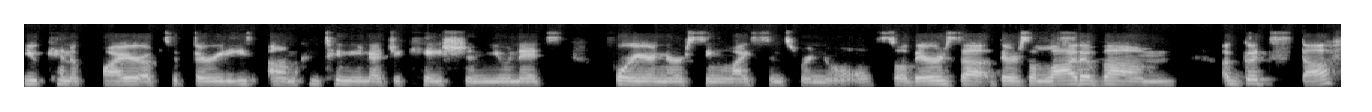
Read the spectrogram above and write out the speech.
you can acquire up to 30 um, continuing education units for your nursing license renewal. So there's a there's a lot of um, a good stuff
